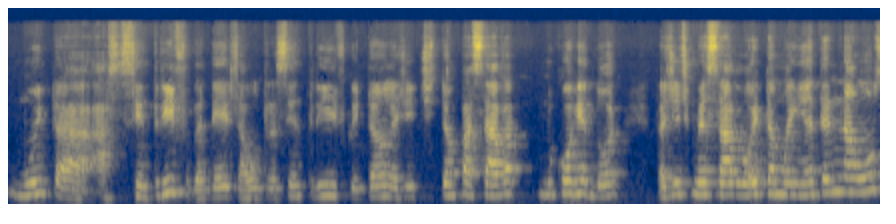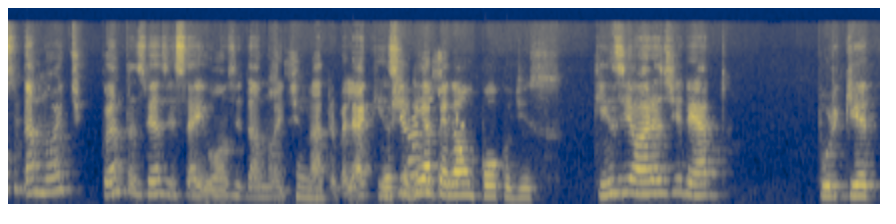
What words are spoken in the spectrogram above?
muita a centrífuga deles, a ultracentrífuga, então a gente então passava no corredor. A gente começava oito da manhã, terminava onze da noite. Quantas vezes saiu onze da noite Sim. lá trabalhar? 15 Eu cheguei a pegar direto. um pouco disso. 15 horas direto, porque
